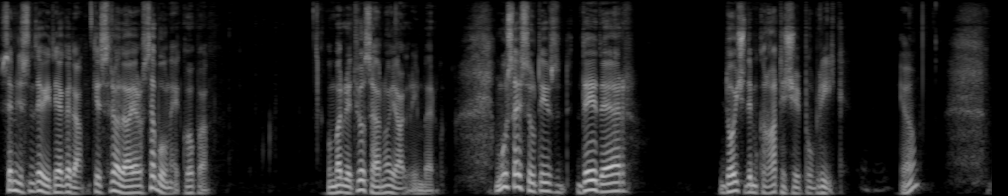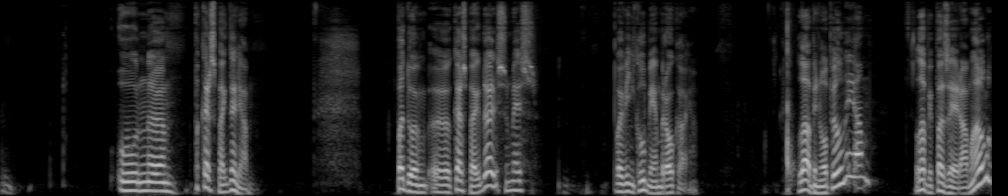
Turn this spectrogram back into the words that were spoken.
79. gadā, kad es strādāju ar Sabulnieku kopā un Margarita Vilsānu no Jāgrīnbergu. Mūs aizsūtīja uz DDR Deutsche Demokratische Republik. Ja? Un uh, pa karaspēku daļām. Padomu uh, karaspēku daļas, un mēs pa viņu klubiem braukājām. Labi nopelnījām, labi pazērām alu,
